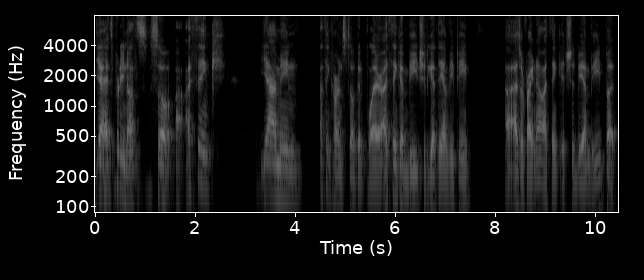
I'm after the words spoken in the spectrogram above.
Yeah, it's pretty nuts. So I, I think, yeah, I mean, I think Harden's still a good player. I think Embiid should get the MVP. Uh, as of right now, I think it should be Embiid, but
